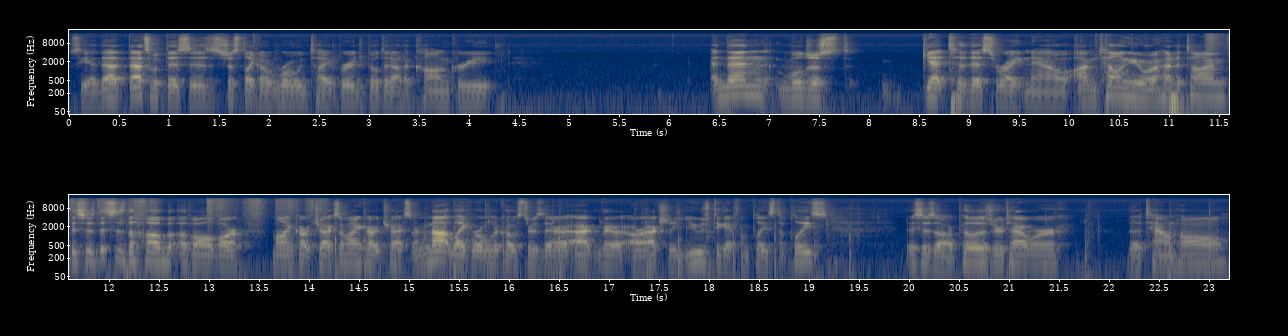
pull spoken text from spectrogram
So yeah, that that's what this is. It's just like a road type bridge, built it out of concrete. And then we'll just get to this right now. I'm telling you ahead of time. This is this is the hub of all of our minecart tracks. Our minecart tracks are not like roller coasters. They are they are actually used to get from place to place. This is our pillager tower, the town hall,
